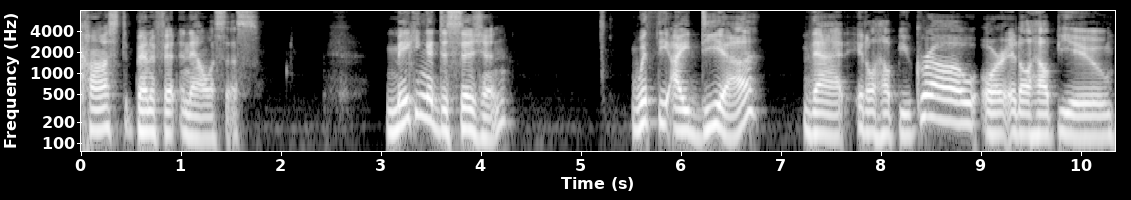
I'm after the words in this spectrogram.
cost benefit analysis. Making a decision with the idea that it'll help you grow or it'll help you,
